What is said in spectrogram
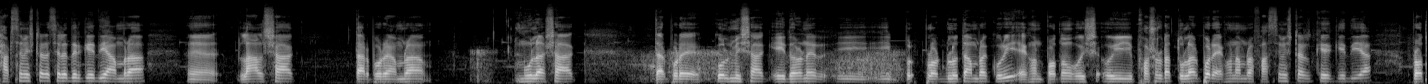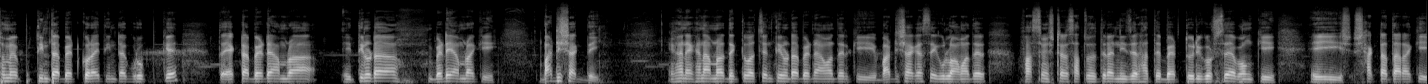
থার্ড সেমিস্টারের ছেলেদেরকে দিয়ে আমরা লাল শাক, তারপরে আমরা মূলা শাক তারপরে কলমি শাক, এই ধরনের এই প্লটগুলোতে আমরা করি। এখন প্রথম ওই ওই ফসলটা তোলার পরে এখন আমরা ফার্স্ট সেমিস্টারকে কে দিয়া প্রথমে তিনটা বেড করাই, তিনটা গ্রুপকে তো একটা বেডে আমরা, এই তিনটা বেডে আমরা কি? বাটি শাক দিই। এখানে এখানে আমরা দেখতে পাচ্ছেন তিনটা বেডে আমাদের কি বাটি শাক আছে, এগুলো আমাদের ফার্স্ট সেমিস্টারের ছাত্রছাত্রীরা নিজের হাতে ব্যাট তৈরি করছে এবং কি এই শাকটা তারা কি,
